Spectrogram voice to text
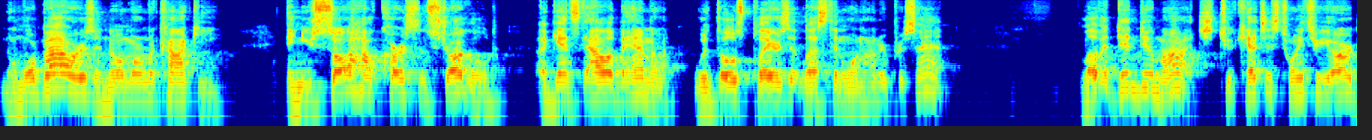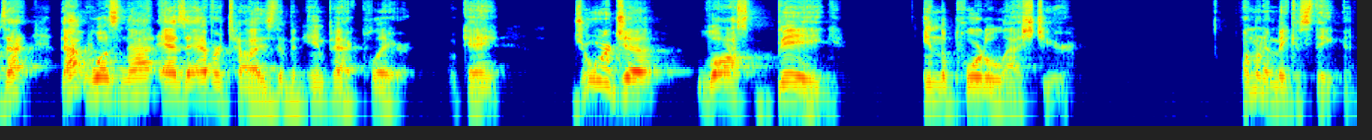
No more Bowers and no more McConkey. And you saw how Carson struggled against Alabama with those players at less than 100%. Lovett didn't do much. Two catches, 23 yards. That that was not as advertised of an impact player. Okay. Georgia lost big in the portal last year. I'm going to make a statement,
